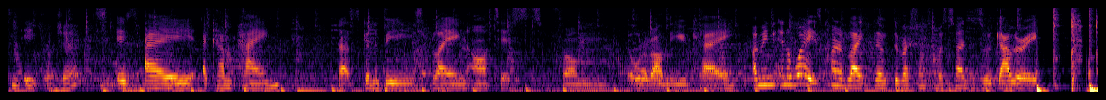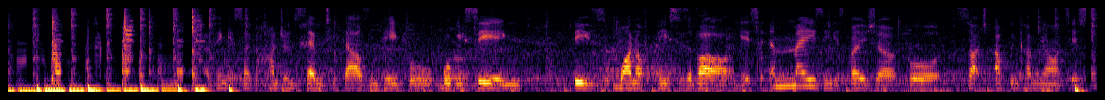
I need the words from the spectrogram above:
Art and Eat project is a, a campaign that's going to be displaying artists from all around the UK. I mean, in a way, it's kind of like the, the restaurant's almost turned into a gallery. I think it's like 170,000 people will be seeing these one-off pieces of art. It's an amazing exposure for such up-and-coming artists.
